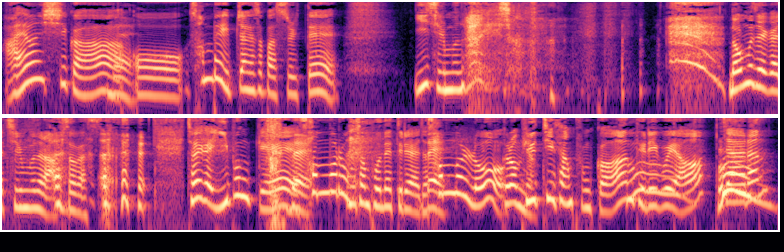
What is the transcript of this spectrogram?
아연 씨가, 네. 어, 선배 입장에서 봤을 때, 이 질문을 하기 전에. 너무 제가 질문을 앞서갔어요. 저희가 이분께 네. 선물을 우선 보내드려야죠. 네. 선물로 그럼요. 뷰티 상품권 드리고요. 짜란!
